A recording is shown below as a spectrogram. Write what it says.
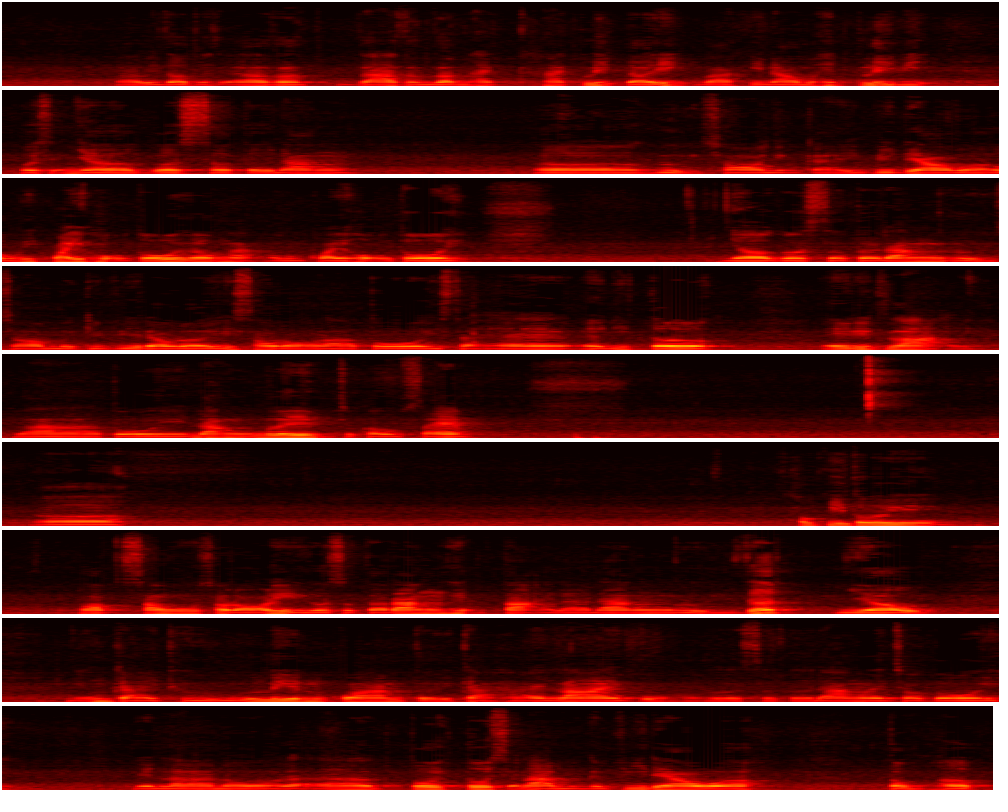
và bây giờ tôi sẽ ra, ra dần dần hai, hai clip đấy. Và khi nào mà hết clip ý, tôi sẽ nhờ tớ đăng uh, ờ, gửi cho những cái video mà ông ấy quay hộ tôi không ạ? Ông quay hộ tôi. Nhờ tớ đăng gửi cho mấy cái video đấy sau đó là tôi sẽ editor edit lại và tôi đăng lên cho các ông xem. Uh, sau khi tôi hoặc sau sau đó thì Gstardang hiện tại là đang gửi rất nhiều những cái thứ liên quan tới cả highlight của Gstardang lên cho tôi. Nên là nó đã tôi tôi sẽ làm những cái video uh, tổng hợp.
